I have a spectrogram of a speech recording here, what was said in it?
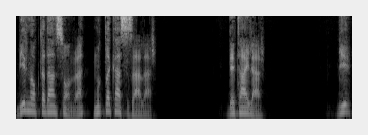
bir noktadan sonra mutlaka sızarlar. Detaylar 1.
